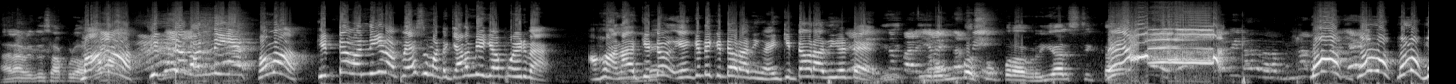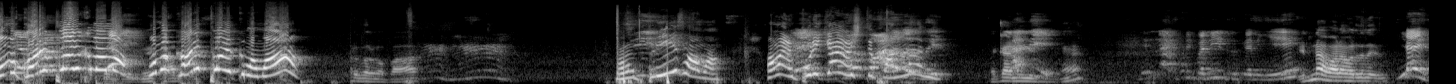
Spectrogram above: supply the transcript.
அதெல்லாம் இது சாப்பிடுவாங்க மாமா கிட்ட வந்தீங்க. மாமா கிட்ட வந்தீங்க நான் பேச மாட்டேன். கிளம்பி எங்கேயா போயிடுவேன். ஆஹா நான் கிட்ட என்கிட்ட கிட்ட வராதீங்க. என் கிட்ட ரொம்ப சூப்பரா ரியலிஸ்டிக்கா. மாமா மாமா மாமா மாமா கருப்பா இருக்கு மாமா. மாமா கருப்பா இருக்கு மாமா. பாப்பா மாமா ப்ளீஸ் மாமா. மாமா எனக்கு பிடிக்காத விஷயத்த பண்ணாது அக்கா நீங்க ஆ? என்ன இப்படி பண்ணிட்டு இருக்க நீ? என்ன வாடை வருது நல்ல-.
